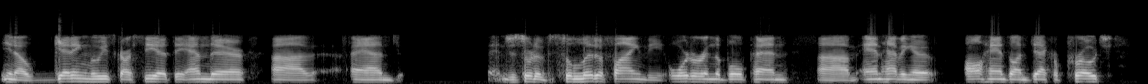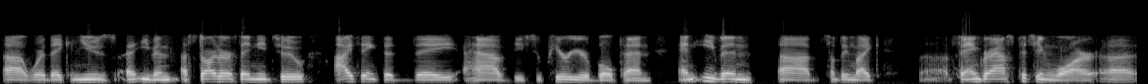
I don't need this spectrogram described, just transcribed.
you know, getting Luis Garcia at the end there, uh, and and just sort of solidifying the order in the bullpen, um, and having a all hands on deck approach uh, where they can use uh, even a starter if they need to. I think that they have the superior bullpen, and even uh, something like uh, Fangraphs pitching WAR uh,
